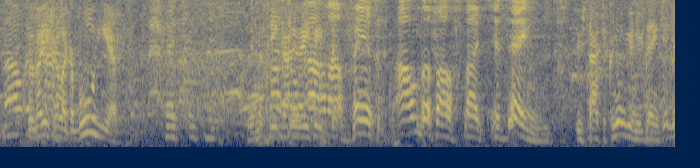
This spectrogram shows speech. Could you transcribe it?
nou, het bewegelijke boel hier. kijk, het Ja, misschien kan u even iets... allemaal veel anders als dat je denkt. U staat te knoeien nu, denk ik. U,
